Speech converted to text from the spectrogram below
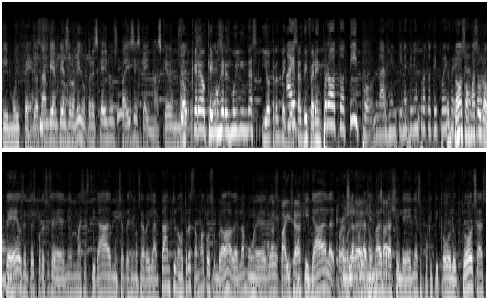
y muy feas. Yo también pienso lo mismo, pero es que hay unos países que hay más que en Yo otros. creo que hay Es- mujeres muy lindas y otras Hay bellezas diferentes. prototipo. La Argentina tiene un prototipo diferente. No, son a más europeos, entonces por eso se ven más estiradas, muchas veces no se arreglan tanto y nosotros estamos acostumbrados a ver la mujer A las eh, paisas. maquillada, la- como la- las mismas muchacho. brasileñas, un poquitico voluptuosas,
